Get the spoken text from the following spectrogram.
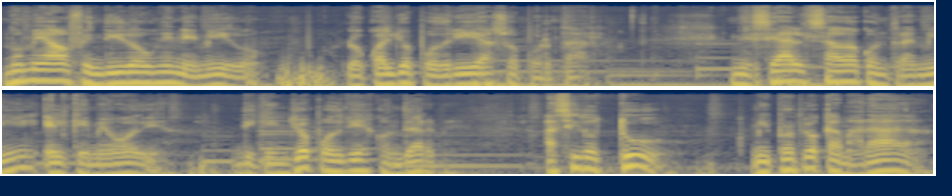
No me ha ofendido un enemigo, lo cual yo podría soportar, ni se ha alzado contra mí el que me odia, de quien yo podría esconderme. Ha sido tú, mi propio camarada,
